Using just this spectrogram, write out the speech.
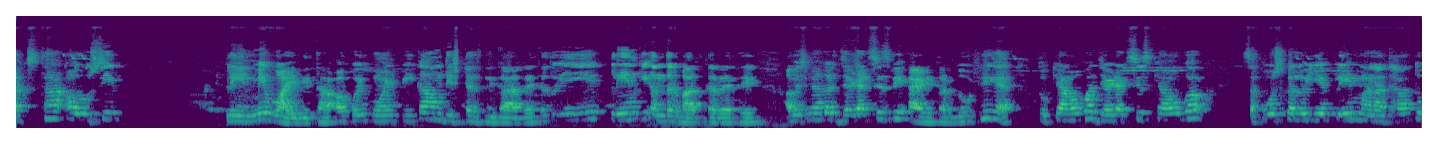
x था और उसी प्लेन में y भी था और कोई पॉइंट p का हम डिस्टेंस निकाल रहे थे तो ये ये प्लेन के अंदर बात कर रहे थे। अब इसमें अगर z एक्सिस भी ऐड कर दो, ठीक है तो क्या होगा? Z एक्सिस क्या होगा? सपोज़ कर लो ये प्लेन माना था तो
